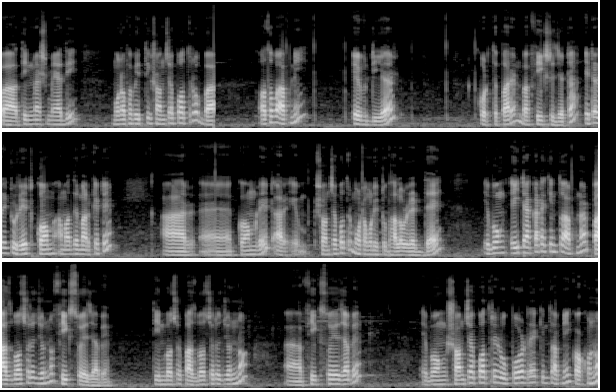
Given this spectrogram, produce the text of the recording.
বা তিন মাস মেয়াদি মুনাফাভিত্তিক সঞ্চয়পত্র বা, অথবা আপনি এফডিআর করতে পারেন বা ফিক্সড যেটা, এটার একটু রেট কম আমাদের মার্কেটে। আর কম রেট আর সঞ্চয়পত্র মোটামুটি একটু ভালো রেট দেয়। এবং এই টাকাটা কিন্তু আপনার পাঁচ বছরের জন্য ফিক্স হয়ে যাবে। তিন বছর, পাঁচ বছরের জন্য ফিক্স হয়ে যাবে। এবং সঞ্চয়পত্রের উপরে কিন্তু আপনি কখনো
